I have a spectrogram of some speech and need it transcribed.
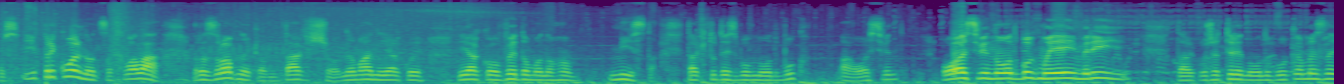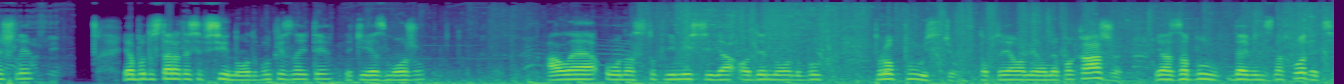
Ось. І прикольно це, хвала розробникам, так що нема ніякої, ніякого видуманого міста. Так, тут десь був ноутбук. А, ось він. Ось він, ноутбук моєї мрії. Так, уже три ноутбука ми знайшли. Я буду старатися всі ноутбуки знайти, які я зможу. Але у наступній місії я один ноутбук пропустю. Тобто я вам його не покажу. Я забув, де він знаходиться.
